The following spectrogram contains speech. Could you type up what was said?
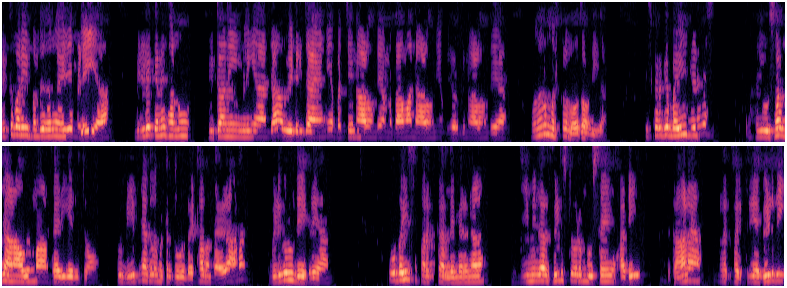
ਇੱਕ ਵਾਰੀ ਬੰਦੇ ਸਾਨੂੰ ਇਹੋ ਜਿਹੇ ਮਿਲੇ ਹੀ ਆ ਵੀ ਜਿਹੜੇ ਕਹਿੰਦੇ ਸਾਨੂੰ ਸੀਟਾਂ ਨਹੀਂ ਮਿਲੀਆਂ ਜਾਂ ਵੇਟਿੰਗ 'ਚ ਆ ਜਾਂਦੀਆਂ ਬੱਚੇ ਨਾਲ ਹੁੰਦੇ ਆ, ਮਾਤਾਵਾਂ ਨਾਲ ਹੁੰਦੀਆਂ ਬਜ਼ੁਰਗ ਨਾਲ ਹੁੰਦੇ ਆ, ਉਹਨਾਂ ਨੂੰ ਮੁਸ਼ਕਲ ਬਹੁਤ ਆਉਂਦੀ ਆ। ਇਸ ਕਰਕੇ ਬਾਈ ਜਿਹੜੇ ਨੇ ਹਜੂਰ ਸਾਹਿਬ ਜਾਣਾ ਹੋਵੇ ਮਾਨਸਾ ਏਰੀਏ ਵਿੱਚੋਂ ਕੋਈ 20 50 ਕਿਲੋਮੀਟਰ ਦੂਰ ਬੈਠਾ ਬੰਦਾ ਜਿਹੜਾ, ਹਨਾ ਵੀਡੀਓ ਨੂੰ ਦੇਖ ਰਿਹਾ। ਉਹ ਬਈ ਸੰਪਰਕ ਕਰ ਲੈ ਮੇਰੇ ਨਾਲ। ਜ਼ਿਮੀਂਦਾਰ ਫੀਲਡ ਸਟੋਰ ਮੂਸੇ ਸਾਡੀ ਦੁਕਾਨ ਆ, ਮਤਲਬ ਫੈਕਟਰੀ ਹੈ ਫੀਲਡ ਦੀ।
